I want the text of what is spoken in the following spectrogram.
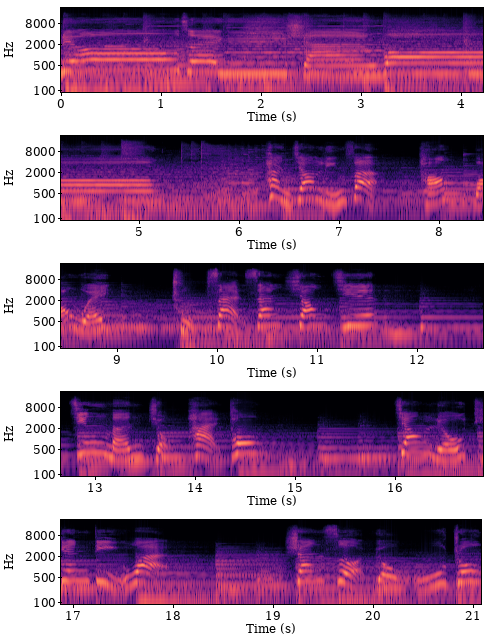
留醉于山翁。汉江临泛，唐·王维。楚塞三湘接，荆门九派通。流天地外，山色有无中。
